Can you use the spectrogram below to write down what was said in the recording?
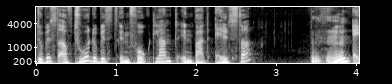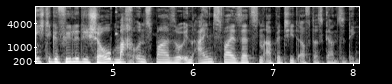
du bist auf Tour, du bist im Vogtland in Bad Elster. Mhm. Echte Gefühle, die Show. Mach uns mal so in ein, zwei Sätzen Appetit auf das ganze Ding.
